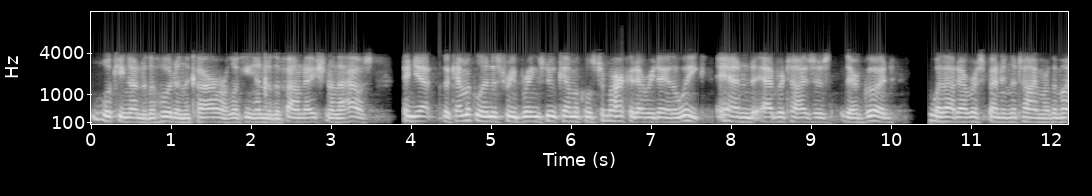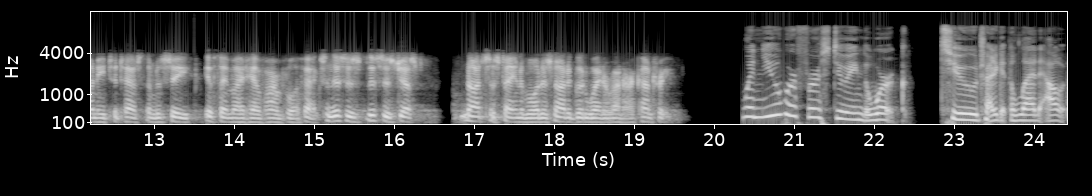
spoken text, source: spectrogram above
looking under the hood in the car or looking under the foundation of the house. And yet, the chemical industry brings new chemicals to market every day of the week and advertises they're good without ever spending the time or the money to test them to see if they might have harmful effects. And this is this is just not sustainable. It is not a good way to run our country. When you were first doing the work to try to get the lead out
